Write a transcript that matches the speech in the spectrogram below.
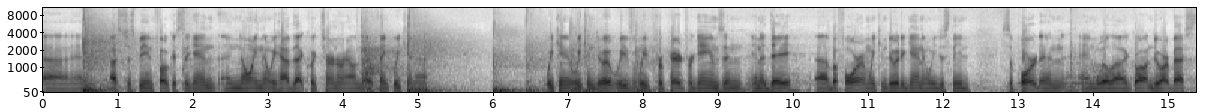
uh, and us just being focused again and knowing that we have that quick turnaround, I think we can uh, we can we can do it. We've we've prepared for games in in a day uh, before, and we can do it again. And we just need support, and and we'll uh, go out and do our best.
